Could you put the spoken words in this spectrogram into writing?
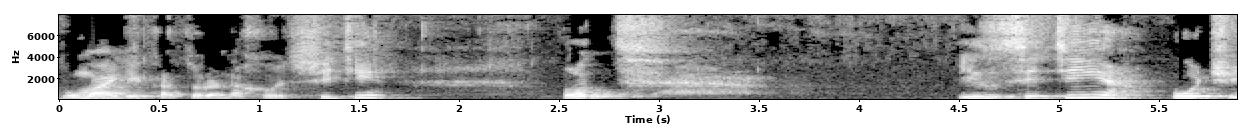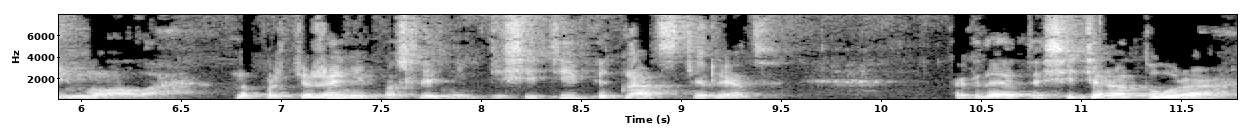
бумаги, которая находится в сети, вот из сети очень мало на протяжении последних 10-15 лет, когда эта сетература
